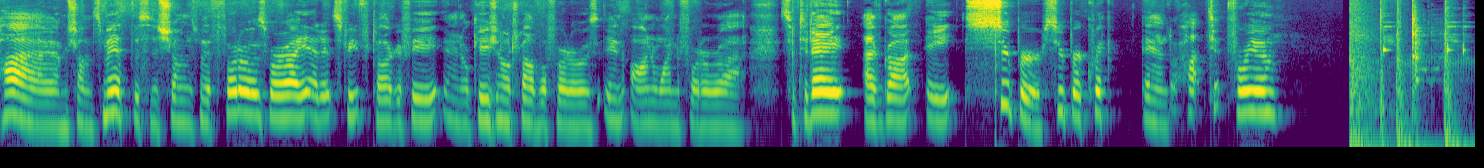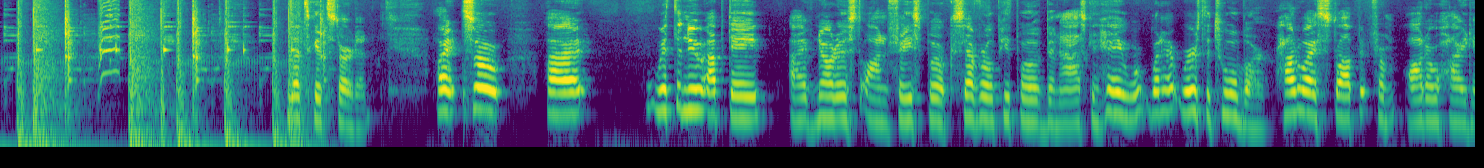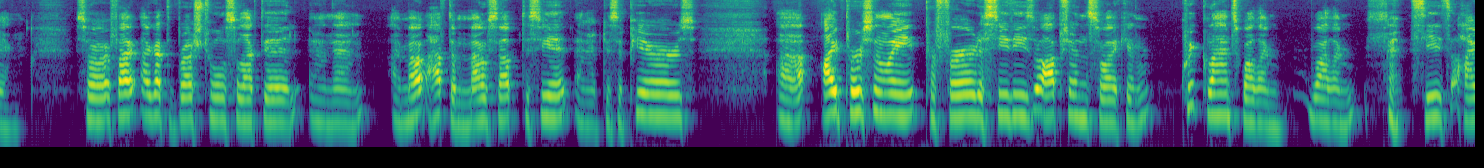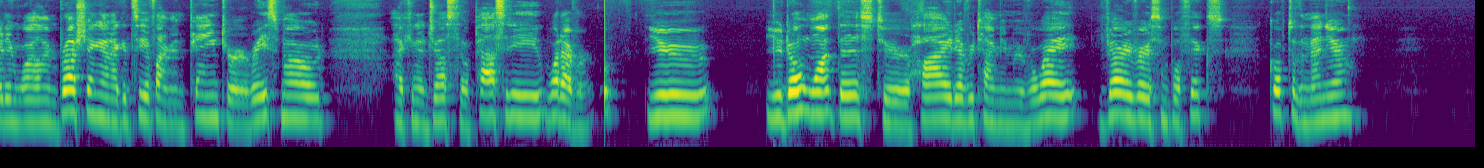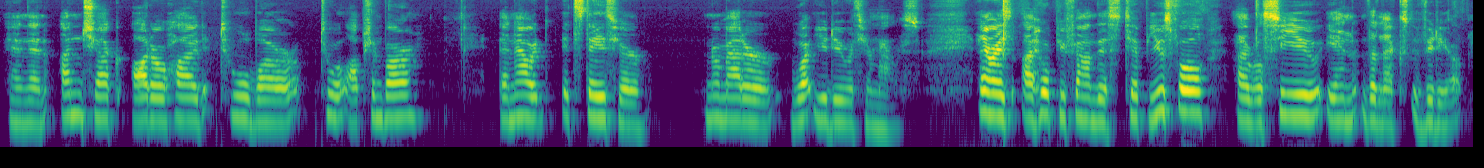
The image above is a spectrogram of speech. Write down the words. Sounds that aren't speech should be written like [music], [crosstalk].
Hi, I'm Sean Smith. This is Sean Smith Photos, where I edit street photography and occasional travel photos in ON1 Photo Raw. So today I've got a super, super quick and hot tip for you. Let's get started. All right, so uh, with the new update, I've noticed on Facebook several people have been asking, hey, what, where's the toolbar? How do I stop it from auto hiding? So if I, I got the brush tool selected and then I have to mouse up to see it and it disappears. Uh, I personally prefer to see these options so I can quick glance while I'm while I'm [laughs] see it's hiding while I'm brushing and I can see if I'm in paint or erase mode. I can adjust the opacity, whatever. You you don't want this to hide every time you move away. Very, very simple fix. Go up to the menu and then uncheck auto hide toolbar tool option bar. And now it, it stays here no matter what you do with your mouse. Anyways, I hope you found this tip useful. I will see you in the next video.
